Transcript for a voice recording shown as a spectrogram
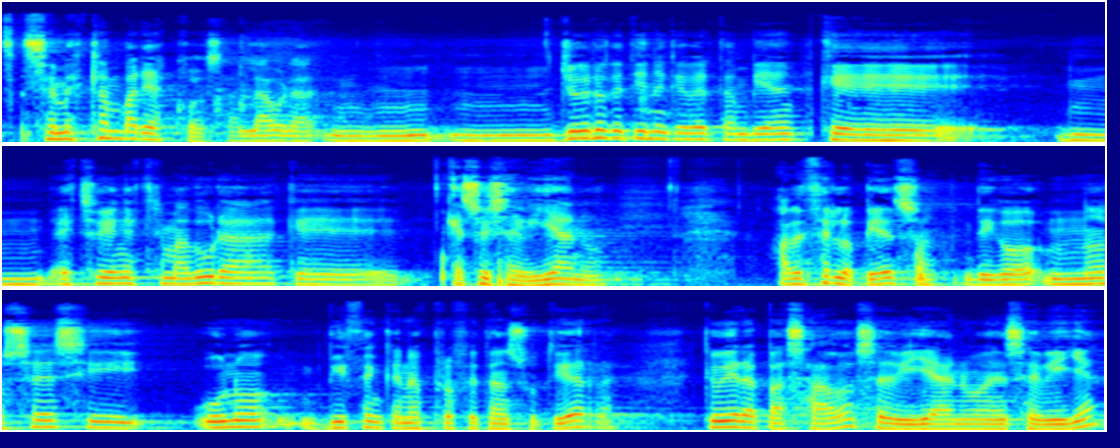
se mezclan varias cosas, Laura. Mm, mm, yo creo que tiene que ver también que Mm, estoy en Extremadura, que, soy sevillano. A veces lo pienso, digo, no sé si uno dicen que no es profeta en su tierra. ¿Qué hubiera pasado sevillano en Sevilla?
